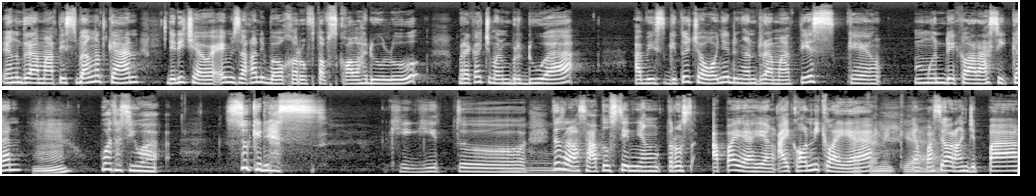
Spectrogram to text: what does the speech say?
Yang dramatis banget kan Jadi ceweknya misalkan dibawa ke rooftop sekolah dulu Mereka cuman berdua Abis gitu cowoknya dengan dramatis Kayak mendeklarasikan Hmm? Watashi wa suki desu. Kayak gitu. Itu salah satu scene yang terus apa ya Yang ikonik lah ya. Ikonik ya. Yang pasti orang Jepang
